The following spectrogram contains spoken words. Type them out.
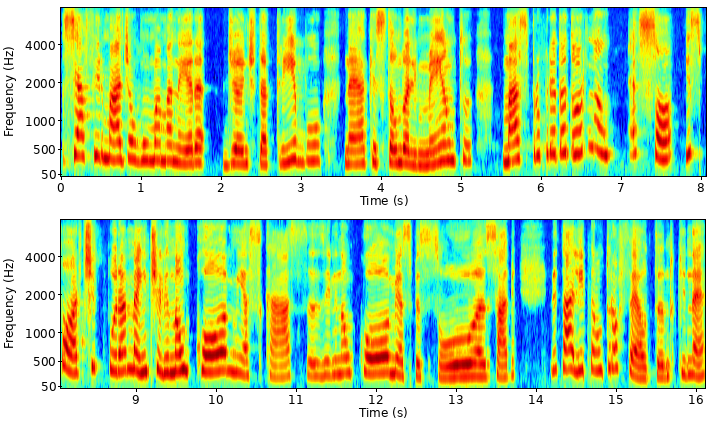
se afirmar de alguma maneira diante da tribo, né, a questão do alimento, mas para o predador não, é só esporte puramente. Ele não come as caças, ele não come as pessoas, sabe? Ele está ali pelo troféu, tanto que, né,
